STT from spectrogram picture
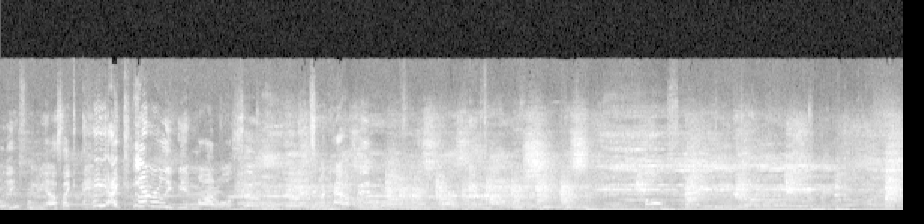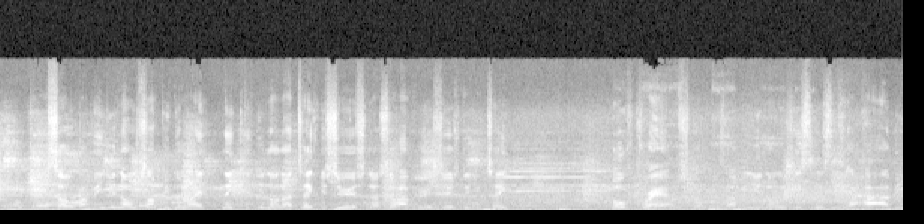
belief in me. I was like, hey, I can really be a model. So that's what happened. So I mean, you know, some people might think you know not take you serious enough. So how very serious do you take both crafts though? Because I mean, you know, is this, is this a hobby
